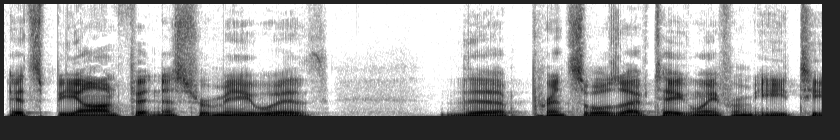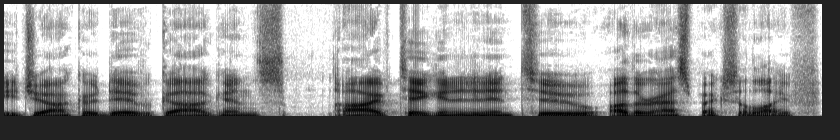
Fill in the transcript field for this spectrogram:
it's beyond fitness for me with the principles I've taken away from ET, Jocko, David Goggins. I've taken it into other aspects of life.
